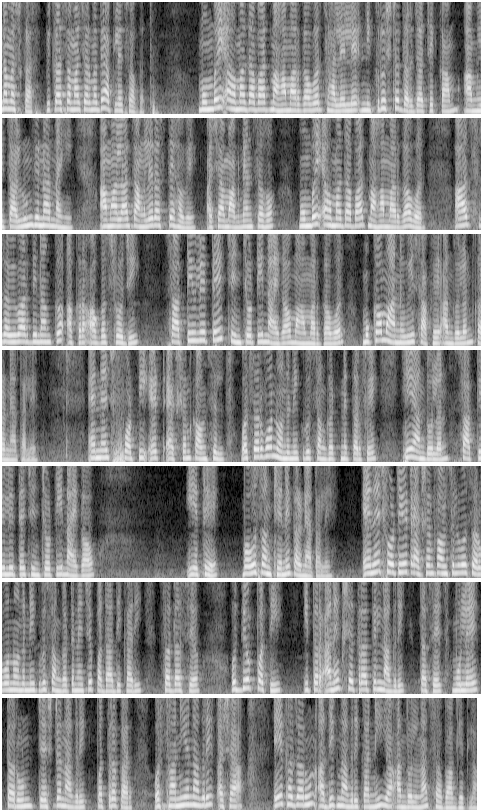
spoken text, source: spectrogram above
नमस्कार. विकास समाचारमध्ये आपले स्वागत. मुंबई अहमदाबाद महामार्गावर झालेले निकृष्ट दर्जाचे काम आम्ही चालून घेणार नाही. आम्हाला चांगले रस्ते हवे अशा मागण्यांसह मुंबई अहमदाबाद महामार्गावर आज रविवार दिनांक अकरा ऑगस्ट रोजी सातिवले ते चिंचोटी नायगाव महामार्गावर मुकमानवी साखळी आंदोलन करण्यात आले. N H forty eight action council व सर्व नोंदणीकृत संघटनेतर्फे हे आंदोलन सातिवली ते चिंचोटी नायगाव येथे बहुसंख्येने करण्यात आले. N H forty eight action council व सर्व नोंदणीकृत संघटनेचे पदाधिकारी सदस्य उद्योगपती इतर अनेक क्षेत्रातील नागरिक तसेच मुले तरुण ज्येष्ठ नागरिक पत्रकार व स्थानीय नागरिक अशा एक हजारहून अधिक नागरिकांनी या आंदोलनात सहभाग घेतला.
